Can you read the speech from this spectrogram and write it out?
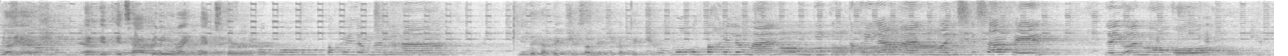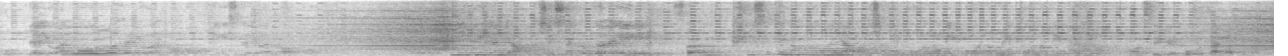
Yeah, yeah. It, it, it's happening right next to her. You take a picture. Somebody take a picture. Huwag mo akong pakilaman. Hindi kita kailangan. Umalis ka sa akin. Layuan mo Keep ako. cool, keep cool, keep cool. Layuan mo ako. Layuan mo ako. Please, layuan mo ako. Hinihila niya ako sa isang lugar eh. Saan? Gusto tinutulungan niya ako sa may puno. May puno, may puno, may puno. O sige, pupuntahan natin namin.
